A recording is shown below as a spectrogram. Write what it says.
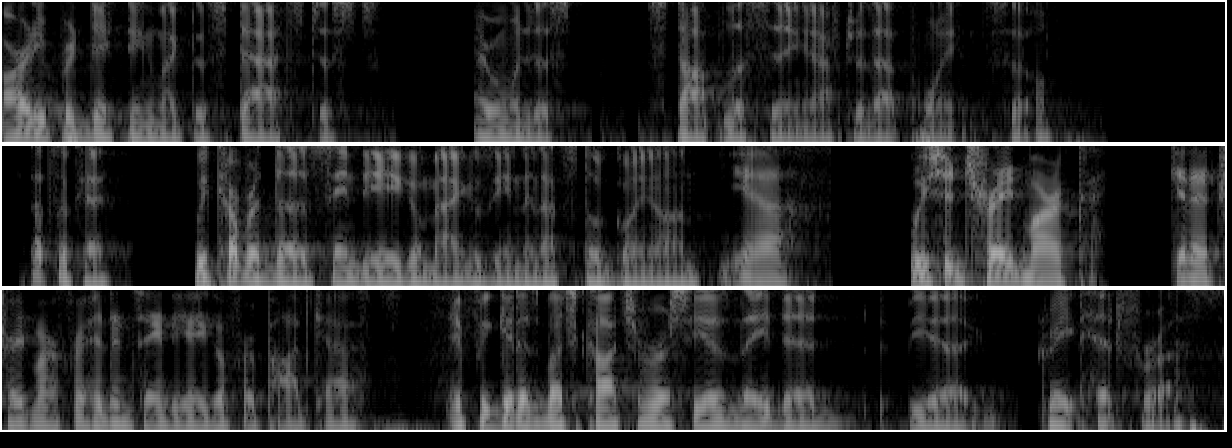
already predicting like the stats, just everyone just stopped listening after that point. So that's okay. We covered the San Diego magazine, and that's still going on. yeah, we should trademark, get a trademark for Hidden San Diego for podcasts. If we get as much controversy as they did, it'd be a great hit for us.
